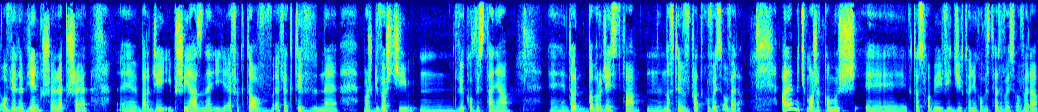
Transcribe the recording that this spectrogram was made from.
o wiele większe, lepsze, yy, bardziej i przyjazne i efektywne możliwości yy, wykorzystania Y, do, dobrodziejstwa, mm, no w tym wypadku voiceovera. Ale być może komuś, yy, kto słabiej widzi, kto nie korzysta z voiceovera,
